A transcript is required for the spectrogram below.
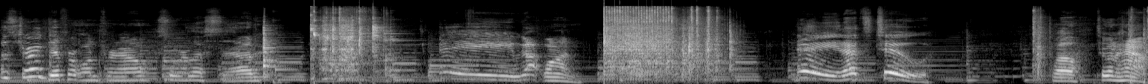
Let's try a different one for now, so we're less sad. Hey, we got one. Hey, that's two. Well, two and a half.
